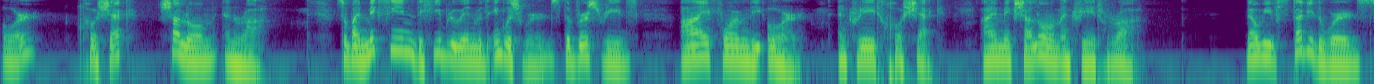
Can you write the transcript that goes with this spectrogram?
or, choshek, shalom, and ra. So, by mixing the Hebrew in with the English words, the verse reads, I form the or and create choshek. I make shalom and create ra. Now we've studied the words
